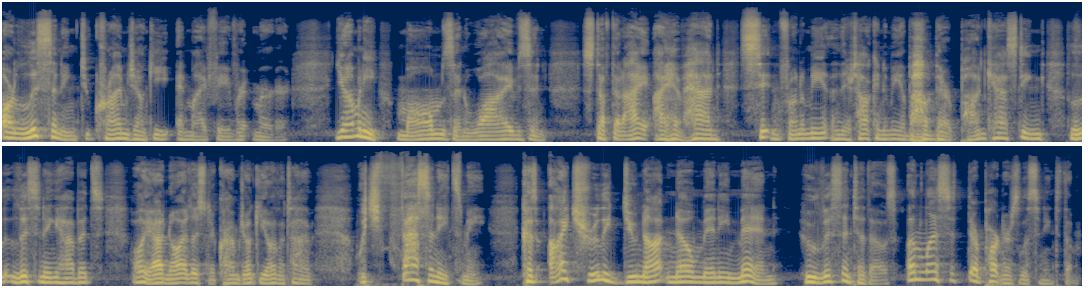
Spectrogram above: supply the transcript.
Are listening to Crime Junkie and My Favorite Murder. You know how many moms and wives and stuff that I, I have had sit in front of me and they're talking to me about their podcasting l- listening habits. Oh, yeah, no, I listen to Crime Junkie all the time, which fascinates me because I truly do not know many men who listen to those unless their partner's listening to them.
